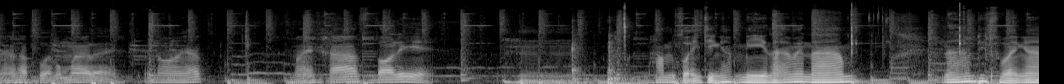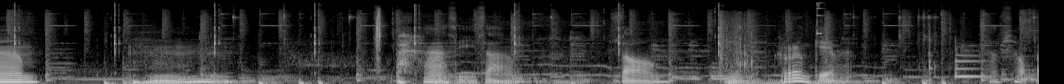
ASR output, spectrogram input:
นะภาพสวยมากๆเลยแน่นอนครับ Minecraft Story อื้อหือภาพมันสวยจริงๆครับ มีน้ำแม่น้ำน้ำที่สวยงามห้าสี่สามสองหนึ่งเริ่มเกมฮะทับช็อปไป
